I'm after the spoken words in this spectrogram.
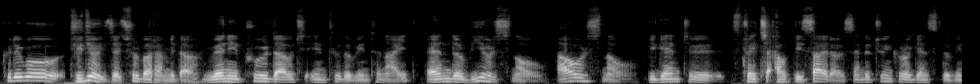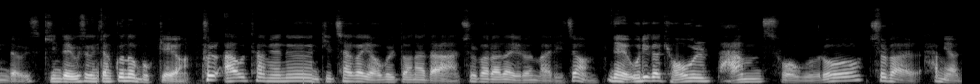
그리고 드디어 이제 출발합니다. When it pulled out into the winter night and the real snow our snow began to stretch out beside us and twinkle against the windows. 긴데 여기서 일단 끊어볼게요. pull out 하면은 기차가 역을 떠나다, 출발하다 이런 말이죠. 네, 우리가 겨울 밤 속으로 출발하면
